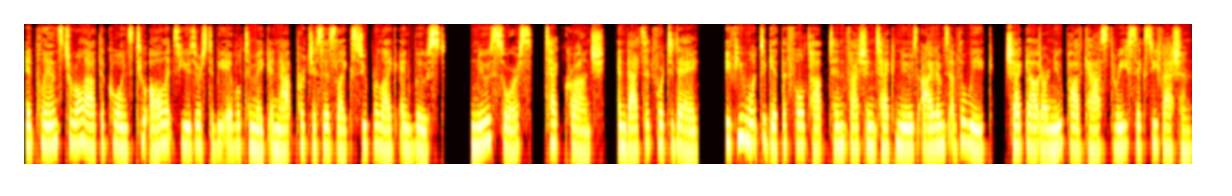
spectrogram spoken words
It plans to roll out the coins to all its users to be able to make in app purchases like Superlike and Boost. News source TechCrunch, and that's it for today. If you want to get the full top 10 fashion tech news items of the week, check out our new podcast 360 Fashion.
